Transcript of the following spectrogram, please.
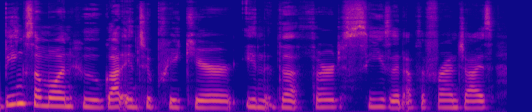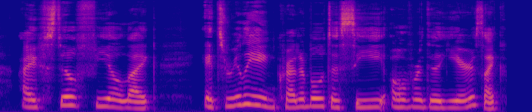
Being someone who got into Precure in the third season of the franchise, I still feel like it's really incredible to see over the years, like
